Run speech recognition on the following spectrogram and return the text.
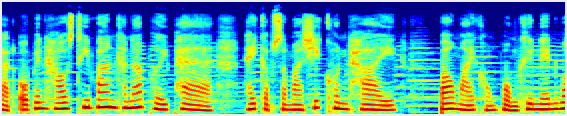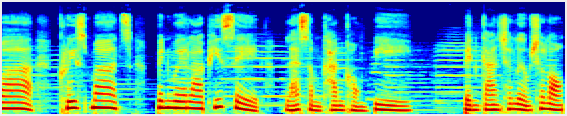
จัดโอเพนเฮาส์ที่บ้านคณะเผยแผ่ให้กับสมาชิกคนไทย เป้าหมายของผมคือเน้นว่าคริสต์มาสเป็นเวลาพิเศษและสำคัญของปี เป็นการเฉลิมฉลอง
